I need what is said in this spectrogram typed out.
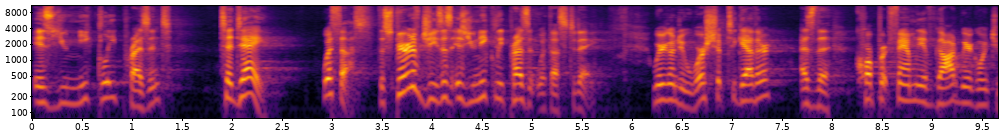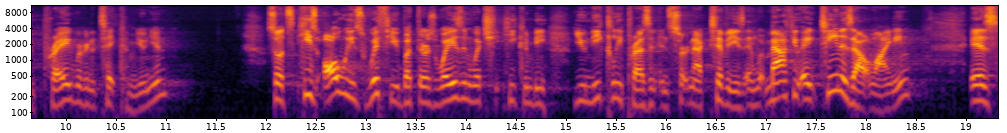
is uniquely present today with us. The Spirit of Jesus is uniquely present with us today. We're going to do worship together as the corporate family of God, we are going to pray, we're going to take communion. So he's always with you, but there's ways in which he can be uniquely present in certain activities. And what Matthew 18 is outlining is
